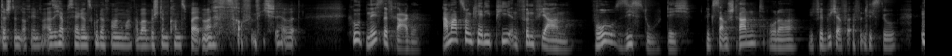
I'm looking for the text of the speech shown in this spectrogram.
Das stimmt auf jeden Fall. Also ich habe bisher ganz gute Erfahrungen gemacht, aber bestimmt kommt es bald mal, dass es auch für mich schwer wird. Gut, nächste Frage. Amazon KDP in fünf Jahren. Wo siehst du dich? Liegst du am Strand oder wie viele Bücher veröffentlichst du?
